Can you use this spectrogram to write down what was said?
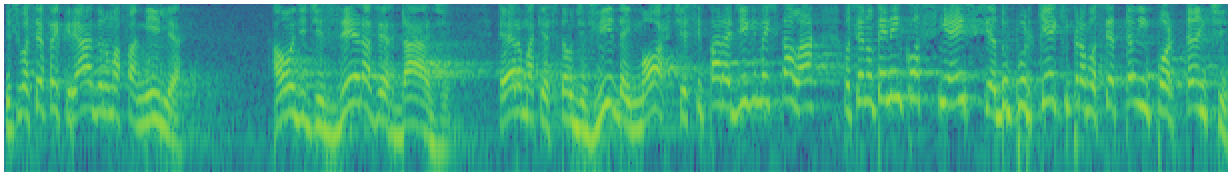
E se você foi criado numa família onde dizer a verdade era uma questão de vida e morte, esse paradigma está lá. Você não tem nem consciência do porquê que para você é tão importante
